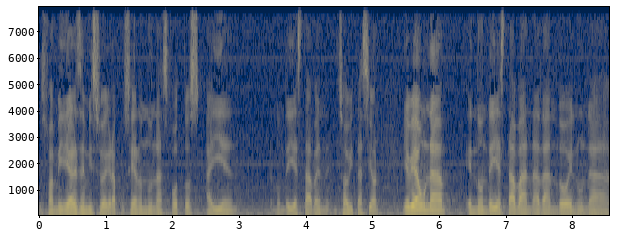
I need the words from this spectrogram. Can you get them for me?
los familiares de mi suegra pusieron unas fotos ahí en, donde ella estaba en, su habitación. Y había una en donde ella estaba nadando en una,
